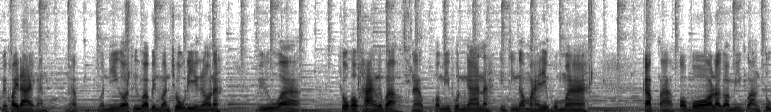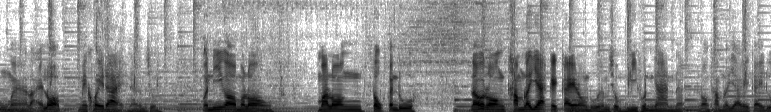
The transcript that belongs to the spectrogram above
ไม่ค่อยได้กันนะครับ วันนี้ก็ถือว่าเป็นวันโชคดีของเรานะไม่รู้ว่าโชคเข้าข้างหรือเปล่านะครับ ก็มีผลงานนะจริงๆแล้วหมายนี้ผมมากับอ่าผบแล้วก็มีกวางตุ้งมาหลายรอบไม่ค่อยได้นะท่านผู้ชม วันนี้ก็มาลอง มาลองตกกันดู แล้วลองทำระยะไกลๆลองดูท่านผู้ชมมีผลงานนะลองทำระยะไกลๆดู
